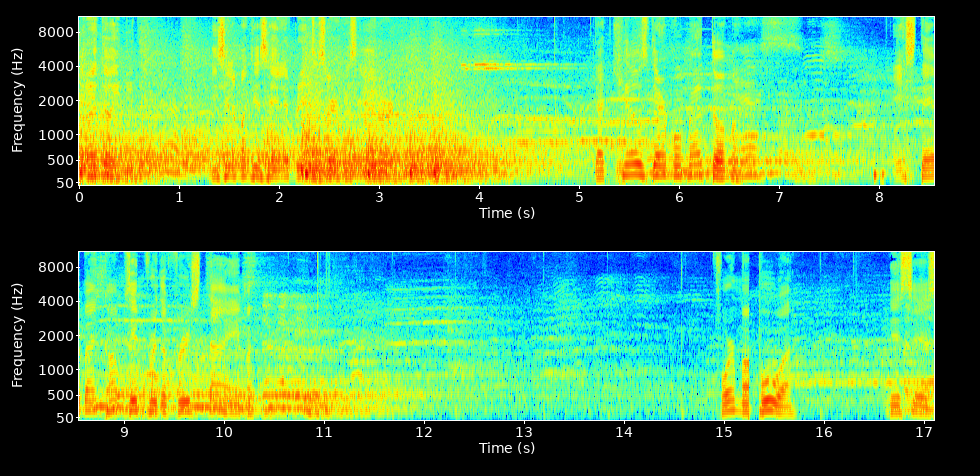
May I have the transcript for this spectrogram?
Pero ito, hindi, hindi sila magse-celebrate sa service error. That kills their momentum. Yes. Esteban comes in for the first time. For Mapua, this is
